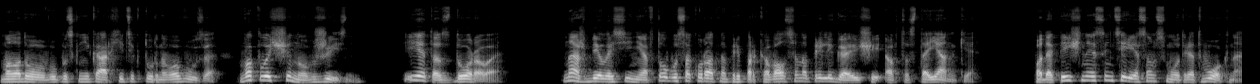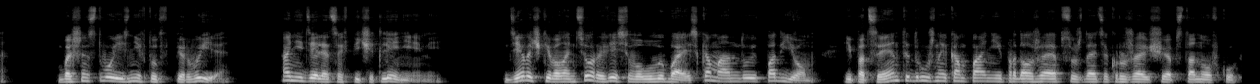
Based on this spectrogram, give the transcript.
молодого выпускника архитектурного вуза, воплощено в жизнь. И это здорово. Наш бело-синий автобус аккуратно припарковался на прилегающей автостоянке. Подопечные с интересом смотрят в окна. Большинство из них тут впервые. Они делятся впечатлениями. Девочки-волонтеры, весело улыбаясь, командуют подъем, и пациенты дружной компании, продолжая обсуждать окружающую обстановку,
